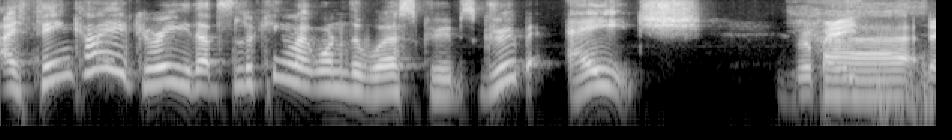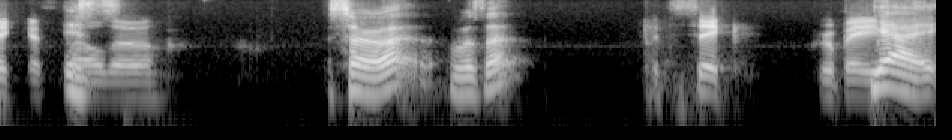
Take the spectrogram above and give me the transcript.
I think I agree. That's looking like one of the worst groups. Group H. Group H Uh, is sick as is- well, though. So uh, what was that? It's sick. Group A. Yeah,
